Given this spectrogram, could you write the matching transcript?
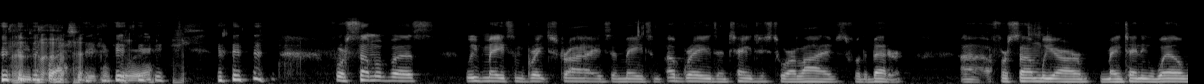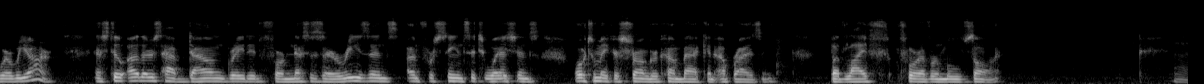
For some of us, we've made some great strides and made some upgrades and changes to our lives for the better. Uh, for some, we are maintaining well where we are, and still others have downgraded for necessary reasons, unforeseen situations, or to make a stronger comeback and uprising. But life forever moves on. Hmm.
